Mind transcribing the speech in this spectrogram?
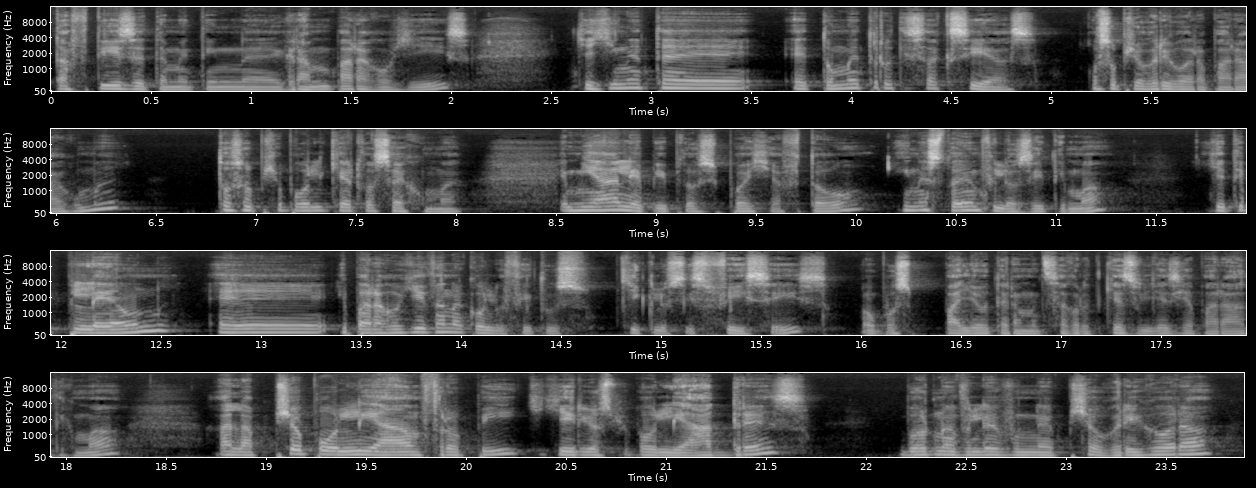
ταυτίζεται με την ε, γραμμή παραγωγής και γίνεται ε, το μέτρο της αξίας. Όσο πιο γρήγορα παράγουμε, τόσο πιο πολύ κέρδος έχουμε. Μια άλλη επίπτωση που έχει αυτό είναι στο έμφυλο ζήτημα, γιατί πλέον ε, η παραγωγή δεν ακολουθεί τους κύκλους της φύσης, όπως παλιότερα με τις αγροτικές δουλειές για παράδειγμα, αλλά πιο πολλοί άνθρωποι και κυρίως πιο πολλοί άντρες μπορούν να δουλεύουν πιο γρήγορα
